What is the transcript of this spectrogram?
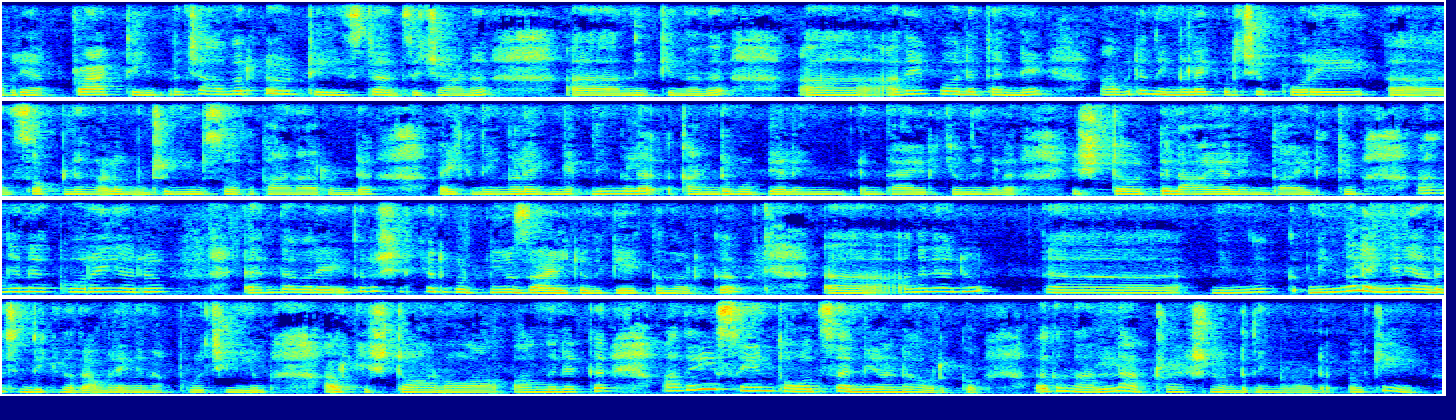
അവരെ അട്രാക്റ്റ് ചെയ്യും. എന്നുവെച്ചാൽ അവരുടെ ഒരു ടേസ്റ്റ് അനുസരിച്ചാണ് നിൽക്കുന്നത് അതേപോലെ തന്നെ അവർ നിങ്ങളെക്കുറിച്ച് കുറേ സ്വപ്നങ്ങളും ഡ്രീംസും ഒക്കെ കാണാറുണ്ട്. ലൈക്ക് നിങ്ങളെ നിങ്ങൾ കണ്ടുമുട്ടിയാൽ എന്തായിരിക്കും? നിങ്ങൾ ഇഷ്ടത്തിലായാൽ എന്തായിരിക്കും? അങ്ങനെ കുറേ ഒരു എന്താ പറയുക ഇതൊരു ശരിക്കും ഒരു ഗുഡ് ന്യൂസ് ആയിരിക്കും ഇത് കേൾക്കുന്നവർക്ക്. അങ്ങനെ ഒരു നിങ്ങൾക്ക് നിങ്ങൾ എങ്ങനെയാണ് ചിന്തിക്കുന്നത്? അവരെങ്ങനെ അപ്രോച്ച് ചെയ്യും? അവർക്ക് ഇഷ്ടമാണോ അങ്ങനെയൊക്കെ അതേ സെയിം തോട്ട്സ് തന്നെയാണ് അവർക്കും. അതൊക്കെ നല്ല അട്രാക്ഷൻ ഉണ്ട് നിങ്ങളോട്. ഓക്കെ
